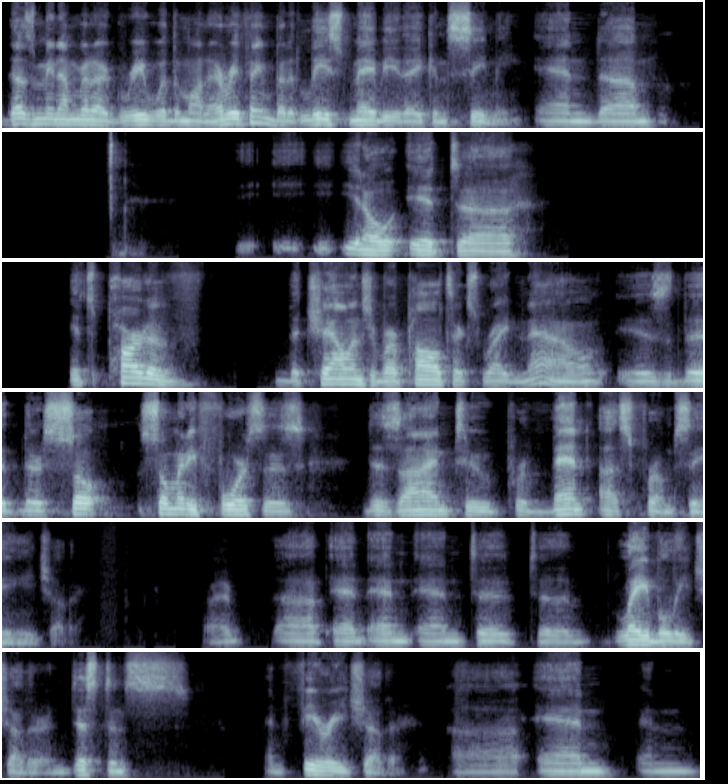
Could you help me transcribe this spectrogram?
doesn't mean I'm going to agree with them on everything, but at least maybe they can see me. And um, you know, it uh, it's part of the challenge of our politics right now is that there's so so many forces designed to prevent us from seeing each other, right? Uh, and and and to to label each other and distance and fear each other, uh, and and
